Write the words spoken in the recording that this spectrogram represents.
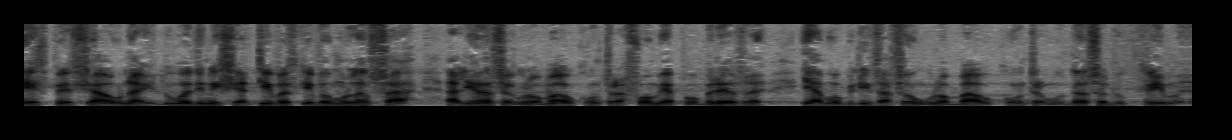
especial nas duas iniciativas que vamos lançar: Aliança Global contra a Fome e a Pobreza e a Mobilização Global contra a Mudança do Clima.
